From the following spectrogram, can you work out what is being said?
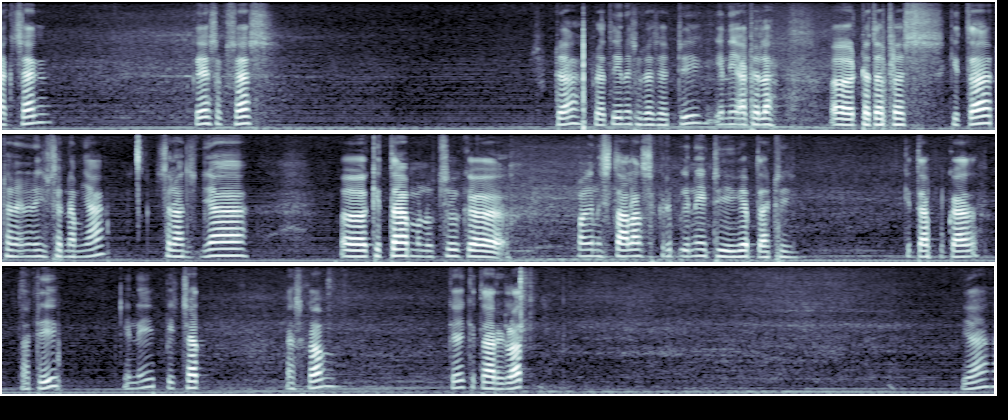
make check oke sukses. Sudah berarti ini sudah jadi. Ini adalah uh, database kita dan ini username-nya. Selanjutnya uh, kita menuju ke penginstalan script ini di web tadi. Kita buka tadi ini pijat escom oke kita reload. Ya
